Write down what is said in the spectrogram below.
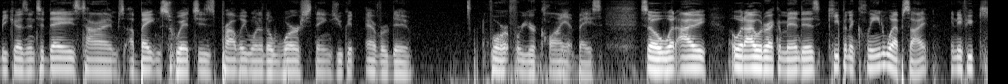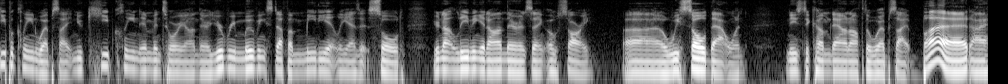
because in today's times a bait and switch is probably one of the worst things you could ever do for for your client base. So what I what I would recommend is keeping a clean website. And if you keep a clean website and you keep clean inventory on there, you're removing stuff immediately as it's sold. You're not leaving it on there and saying, "Oh, sorry, uh, we sold that one." Needs to come down off the website. But I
